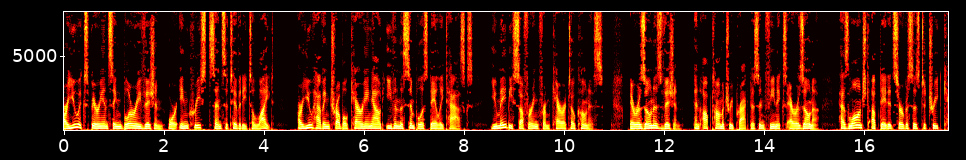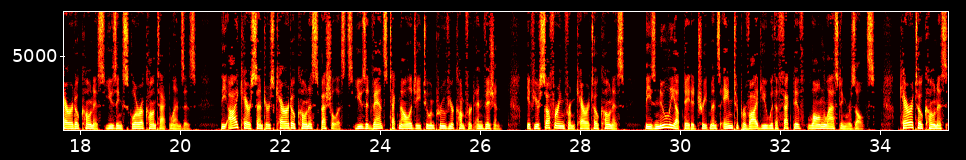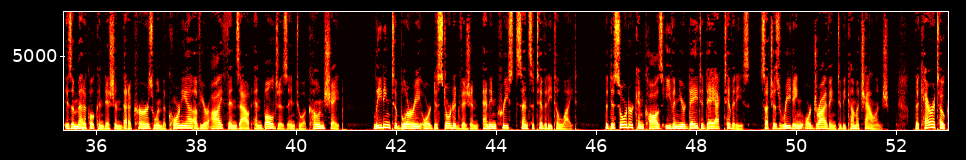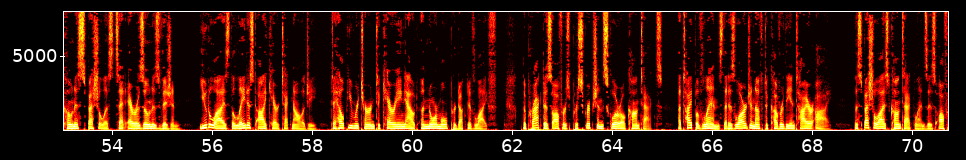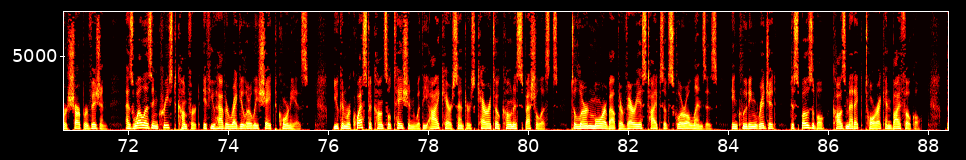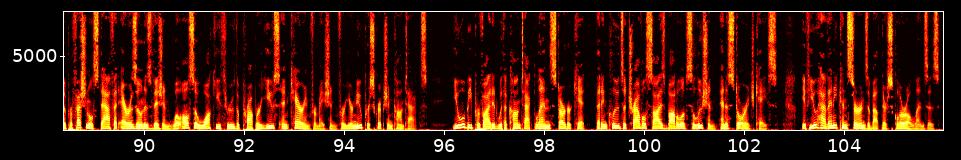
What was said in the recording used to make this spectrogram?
Are you experiencing blurry vision or increased sensitivity to light? Are you having trouble carrying out even the simplest daily tasks? You may be suffering from keratoconus. Arizona's Vision, an optometry practice in Phoenix, Arizona, has launched updated services to treat keratoconus using sclera contact lenses. The Eye Care Center's keratoconus specialists use advanced technology to improve your comfort and vision. If you're suffering from keratoconus, these newly updated treatments aim to provide you with effective, long lasting results. Keratoconus is a medical condition that occurs when the cornea of your eye thins out and bulges into a cone shape, leading to blurry or distorted vision and increased sensitivity to light. The disorder can cause even your day to day activities, such as reading or driving, to become a challenge. The keratoconus specialists at Arizona's Vision utilize the latest eye care technology to help you return to carrying out a normal, productive life. The practice offers prescription scleral contacts, a type of lens that is large enough to cover the entire eye. The specialized contact lenses offer sharper vision, as well as increased comfort if you have irregularly shaped corneas. You can request a consultation with the Eye Care Center's keratoconus specialists to learn more about their various types of scleral lenses, including rigid, disposable, cosmetic, toric, and bifocal. The professional staff at Arizona's Vision will also walk you through the proper use and care information for your new prescription contacts. You will be provided with a contact lens starter kit that includes a travel size bottle of solution and a storage case. If you have any concerns about their scleral lenses,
